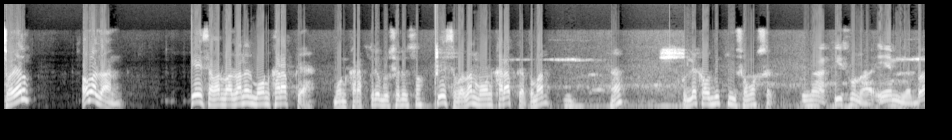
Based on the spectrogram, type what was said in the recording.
সোহেল? ও বাজান। কে আমার বাজানের মন খারাপ কে? মন খারাপ করে বসে রয়েছো কে হয়েছে বাজান? মন খারাপ কে তোমার? হ্যাঁ? খুলে খাও দি কি? সমস্যা না কিছু না এমনি বা।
